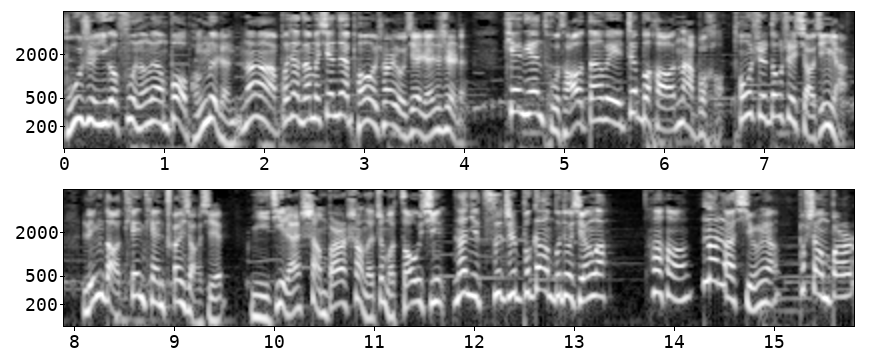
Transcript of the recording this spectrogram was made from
不是一个负能量爆棚的人，那不像咱们现在朋友圈有些人似的，天天吐槽单位这不好那不好，同事都是小心眼领导天天穿小鞋。你既然上班上的这么糟心，那你辞职不干不就行了？哈哈，那哪行呀？不上班，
